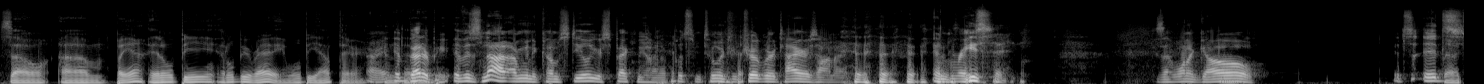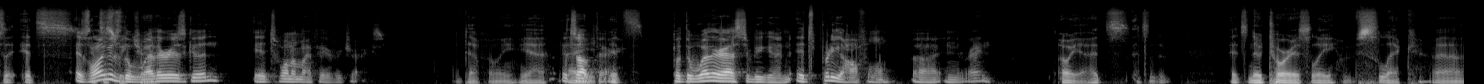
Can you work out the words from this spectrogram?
So, um, but yeah, it'll be it'll be ready. We'll be out there. All right, And, it better uh, be. If it's not, I'm going to come steal your spec Miata, put some 200 triple tires on it, and race it because I want to go. It's it's, no, it's a- it's as it's long as the track. weather is good. It's one of my favorite tracks. definitely, yeah, It's I- up there. It's But the weather has to be good. It's pretty awful uh, in the rain. oh yeah, it's it's it's notoriously slick uh,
